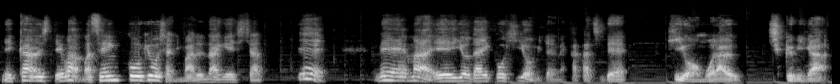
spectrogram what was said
に関しては、まあ、先行業者に丸投げしちゃって、で、まあ、営業代行費用みたいな形で費用をもらう仕組みが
